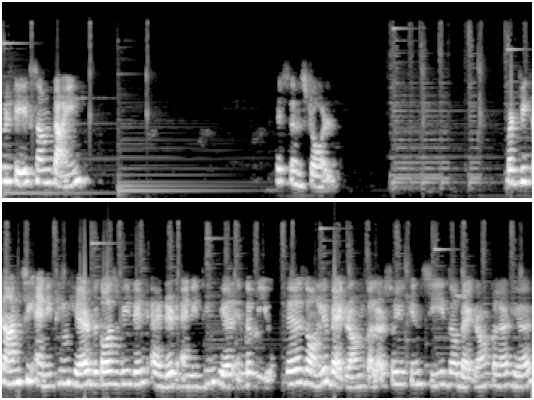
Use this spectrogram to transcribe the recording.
Will take some time. It's installed. But we can't see anything here because we didn't edit anything here in the view. There is only background color so you can see the background color here.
